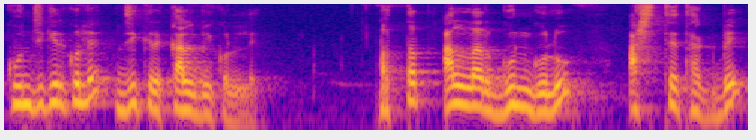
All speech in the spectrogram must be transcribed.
কোন জিকির করলে? জিকিরে কালবি করলে। অর্থাৎ আল্লাহর গুণগুলো আসতে থাকবে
